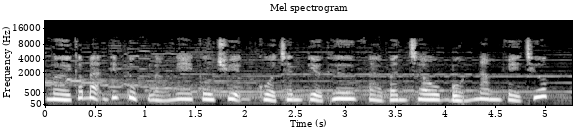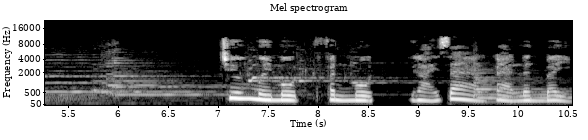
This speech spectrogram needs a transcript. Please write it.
Mời các bạn tiếp tục lắng nghe câu chuyện của Trần Tiểu Thư và Vân Châu 4 năm về trước. Chương 11 phần 1 Gái già gả lần 7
